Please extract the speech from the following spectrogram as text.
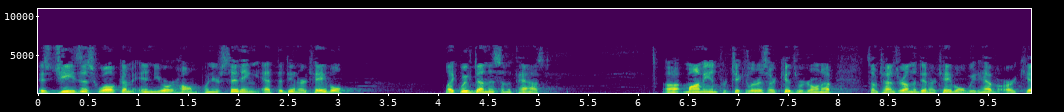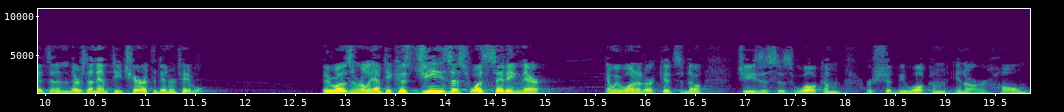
Is Jesus welcome in your home? When you're sitting at the dinner table, like we've done this in the past, uh, mommy in particular, as our kids were growing up, sometimes around the dinner table, we'd have our kids, and then there's an empty chair at the dinner table. It wasn't really empty because Jesus was sitting there. And we wanted our kids to know Jesus is welcome or should be welcome in our home.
